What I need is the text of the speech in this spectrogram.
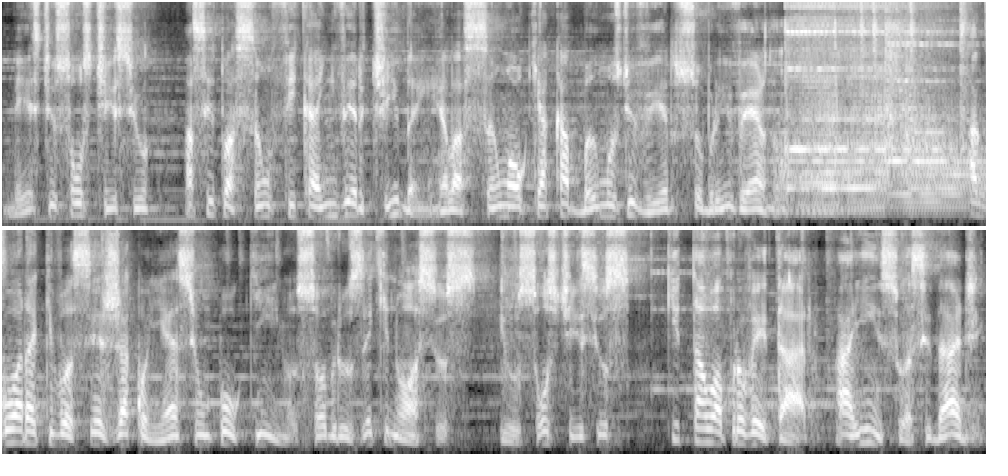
Neste solstício, a situação fica invertida em relação ao que acabamos de ver sobre o inverno. Agora que você já conhece um pouquinho sobre os equinócios e os solstícios, que tal aproveitar, aí em sua cidade,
